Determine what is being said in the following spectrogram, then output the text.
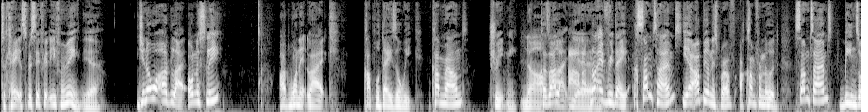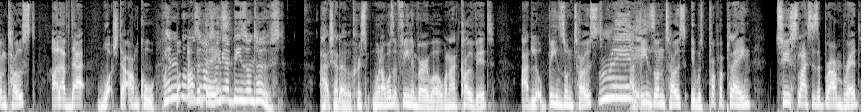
to cater specifically for me? Yeah. Do you know what I'd like? Honestly, I'd want it like a couple days a week. Come round, treat me. No, because I, I- I- yeah. not every day. Sometimes, yeah, I'll be honest, bruv. I come from the hood. Sometimes beans on toast. I'll have that. Watch that. I'm cool. When, But when was the other last time days, you had beans on toast? I actually had it over Christmas when I wasn't feeling very well. When I had COVID, I had little beans on toast. I had beans on toast. It was proper plain. Two slices of brown bread,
